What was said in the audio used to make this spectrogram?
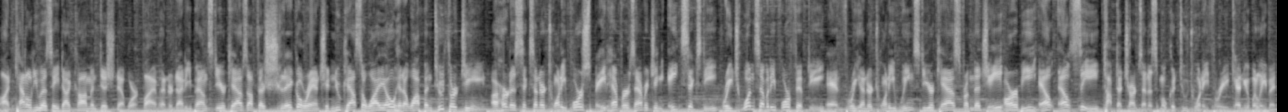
on cattleusa.com and Dish Network. 590 pound steer calves off the Schlegel Ranch in Newcastle, Wyoming hit a whopping 213. A herd of 624 spayed heifers averaging 860 reach 174.50 and 320 wean steer calves from the JRB LLC topped the charts at a smoking 223. Can you believe it?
